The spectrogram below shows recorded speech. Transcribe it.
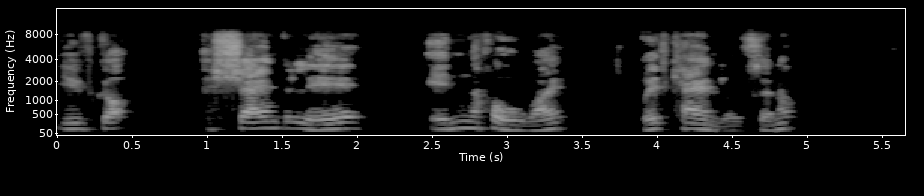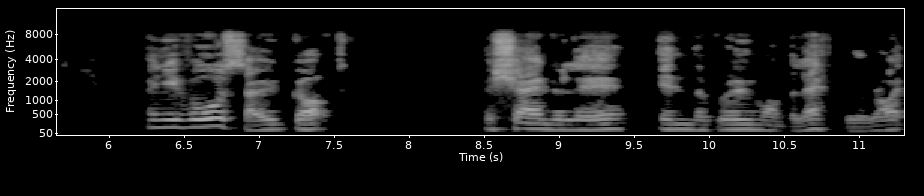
you've got a chandelier in the hallway with candles in it. And you've also got a chandelier in the room on the left or the right,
